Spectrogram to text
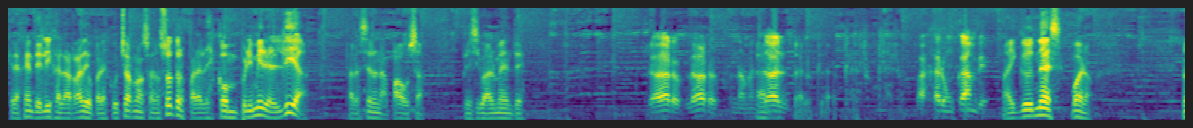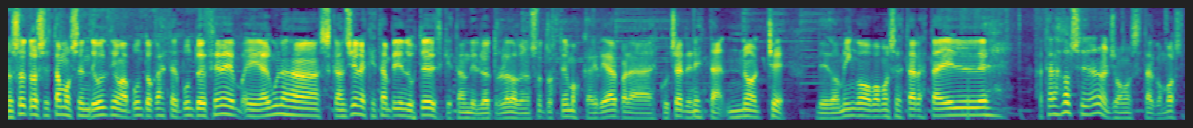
que la gente elija la radio para escucharnos a nosotros, para descomprimir el día, para hacer una pausa, principalmente. Claro, claro, fundamental. Claro, claro, claro, claro. claro. Bajar un cambio. My goodness. Bueno, nosotros estamos en deultima.caster.fm. Eh, algunas canciones que están pidiendo ustedes, que están del otro lado, que nosotros tenemos que agregar para escuchar en esta noche de domingo. Vamos a estar hasta el. Hasta las 12 de la noche vamos a estar con vos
